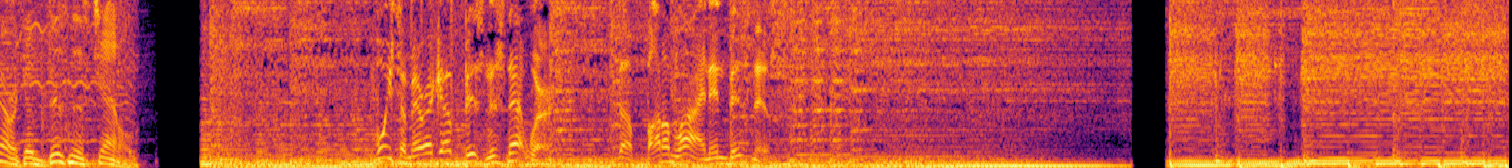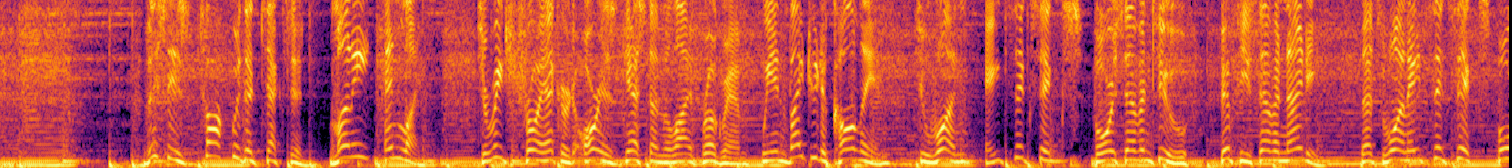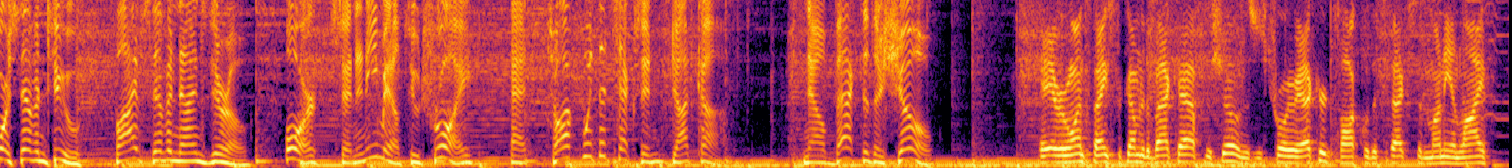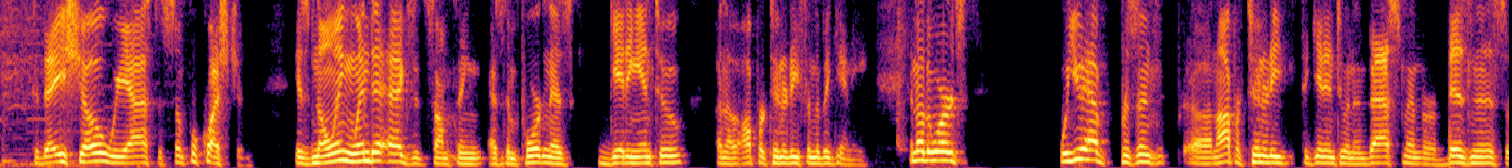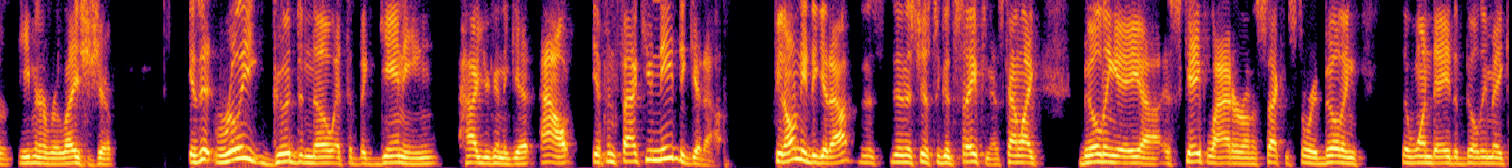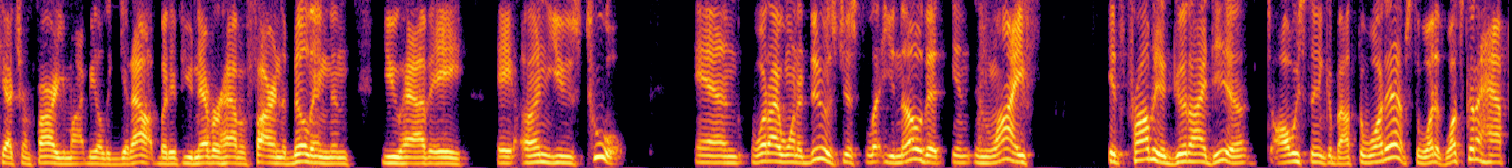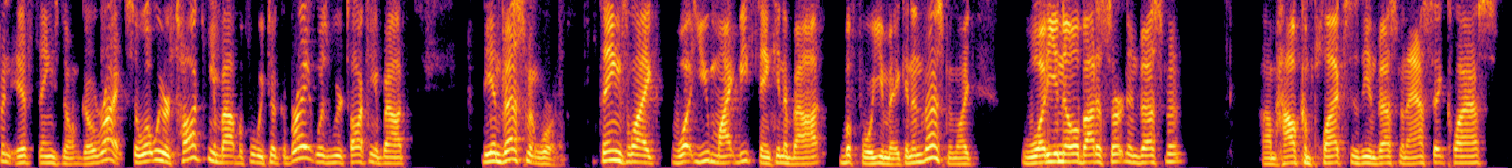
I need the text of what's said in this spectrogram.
Business Channel. Voice America Business Network, the bottom line in business. This is Talk with a Texan Money and Life. To reach Troy Eckert or his guest on the live program, we invite you to call in to 1 866 472 5790. That's 1 866 472 5790. Or send an email to Troy at talkwiththetexan.com. Now back to the show. Hey everyone, thanks for coming to the back half of the show. This is Troy Eckert, Talk with the Texan Money and Life. Today's show, we asked a simple question is knowing when to exit something as important as getting into an opportunity from the beginning. In other words, when you have present uh, an opportunity to get into an investment or a business or even a relationship, is it really good to know at the beginning how you're going to get out if in fact you need to get out? If you don't need to get out, then it's, then it's just a good safety net. It's kind of like building a uh, escape ladder on a second story building that one day the building may catch on fire, you might be able to get out. But if you never have a fire in the building, then you have a, a unused tool. And what I want to do is just let you know that in, in life, it's probably a good idea to always think about the what ifs, the what if, what's going to happen if things don't go right. So what we were talking about before we took a break was we were talking about the investment world, things like what you might be thinking about before you make an investment. Like, what do you know about a certain investment? Um, how complex is the investment asset class?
